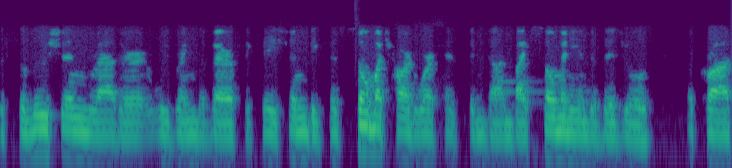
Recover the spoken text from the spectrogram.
the solution. Rather, we bring the verification because so much hard work has been done by so many individuals across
